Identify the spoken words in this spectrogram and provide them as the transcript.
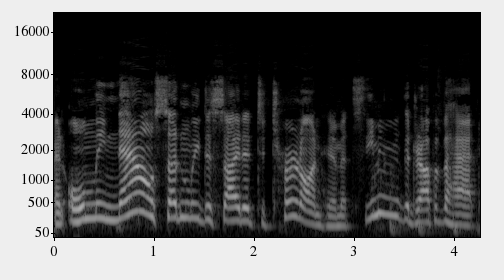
and only now suddenly decided to turn on him at seemingly the drop of a hat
